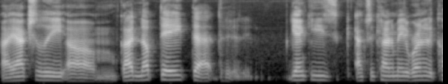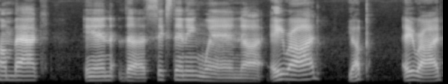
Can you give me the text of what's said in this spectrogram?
I actually um, got an update that the Yankees actually kind of made a run at a comeback in the sixth inning when uh, A Rod, yep, A Rod,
